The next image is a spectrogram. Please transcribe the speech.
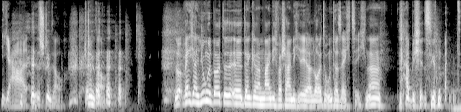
Ja, das stimmt auch. Stimmt auch. So, wenn ich an junge Leute äh, denke, dann meine ich wahrscheinlich eher Leute unter 60, ne? Habe ich jetzt gemeint.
